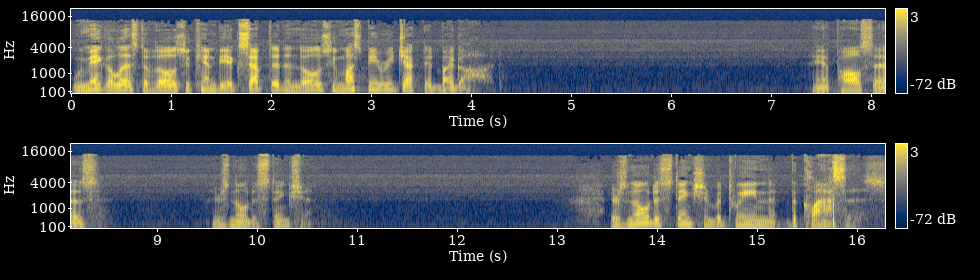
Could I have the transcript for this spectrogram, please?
We make a list of those who can be accepted and those who must be rejected by God. And yet, Paul says there's no distinction. There's no distinction between the classes.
